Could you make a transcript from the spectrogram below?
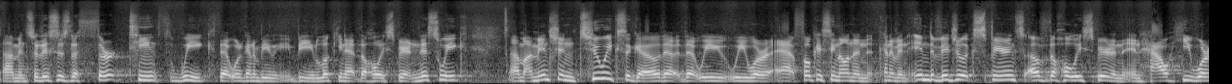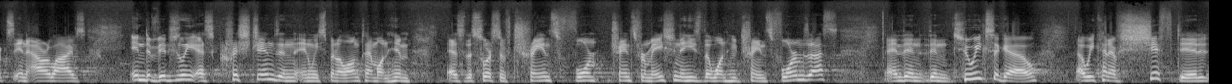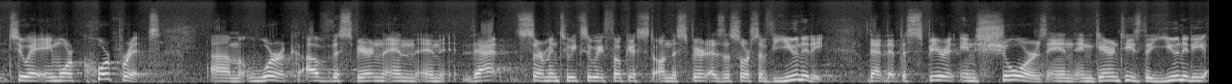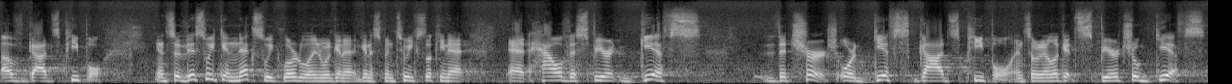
Um, and so this is the 13th week that we're going to be, be looking at the Holy Spirit. And this week, um, I mentioned two weeks ago that, that we, we were at focusing on an, kind of an individual experience of the Holy Spirit and, and how he works in our lives individually as Christians. And, and we spent a long time on him as the source of transform, transformation. And he's the one who transforms us. And then, then two weeks ago, uh, we kind of shifted to a, a more corporate um, work of the Spirit. And, and, and, that sermon two weeks ago, we focused on the Spirit as a source of unity, that, that the Spirit ensures and, and guarantees the unity of God's people. And so this week and next week, Lord willing, we're going to spend two weeks looking at, at how the Spirit gifts the church or gifts God's people. And so we're going to look at spiritual gifts.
